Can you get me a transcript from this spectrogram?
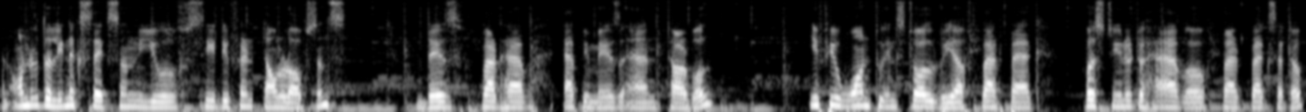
And under the Linux section, you'll see different download options. There's FlatHub, AppImage, and Tarball. If you want to install via Flatpak, first you need to have a Flatpak setup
